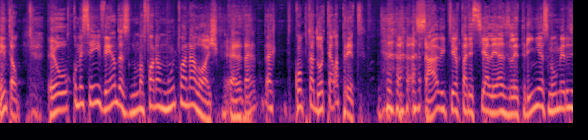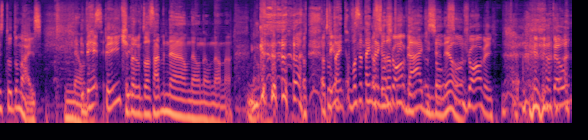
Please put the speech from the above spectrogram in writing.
Então, eu comecei em vendas numa forma muito analógica. Era da, da computador tela preta. sabe? Que aparecia ali as letrinhas, números e tudo mais. Não, e de não sei. repente. Você perguntou, sabe? Não, não, não, não, não. Tu tá- você tá eu entregando a tua jovem, idade, eu sou- entendeu? Sou jovem. então,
